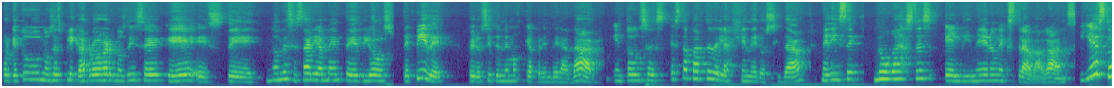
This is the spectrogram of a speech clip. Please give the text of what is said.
Porque tú nos explicas, Robert nos dice que este, no necesariamente Dios te pide, pero sí tenemos que aprender a dar. Entonces, esta parte de la generosidad me dice, no gastes el dinero en extravagancia. Y esto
